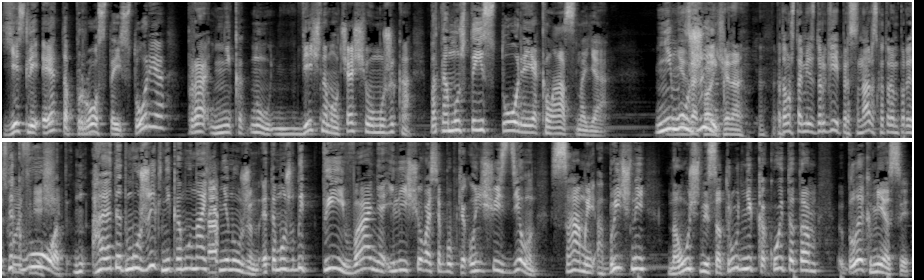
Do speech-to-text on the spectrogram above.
Если это просто история про никак, ну, вечно молчащего мужика. Потому что история классная не, не мужик. Закончено. Потому что там есть другие персонажи, с которыми происходят так вещи. вот, а этот мужик никому нахер не нужен. Это может быть ты, Ваня или еще Вася Бубкер. Он еще и сделан. Самый обычный научный сотрудник какой-то там Блэк Мессы.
